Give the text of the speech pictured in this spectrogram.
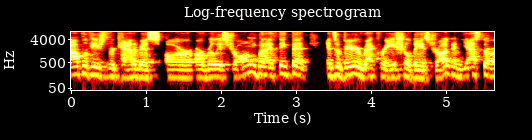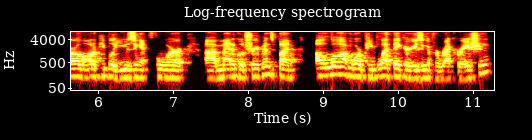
applications for cannabis are are really strong, but I think that it's a very recreational based drug. And yes, there are a lot of people using it for uh, medical treatments, but a lot more people I think are using it for recreation.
